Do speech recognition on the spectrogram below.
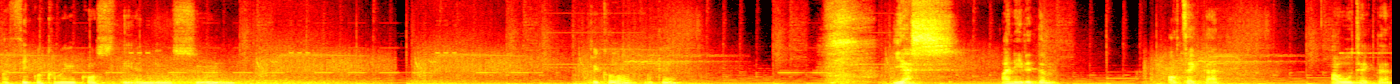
I think we're coming across the ending soon. Piccolo, okay. Yes! I needed them. I'll take that. I will take that.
